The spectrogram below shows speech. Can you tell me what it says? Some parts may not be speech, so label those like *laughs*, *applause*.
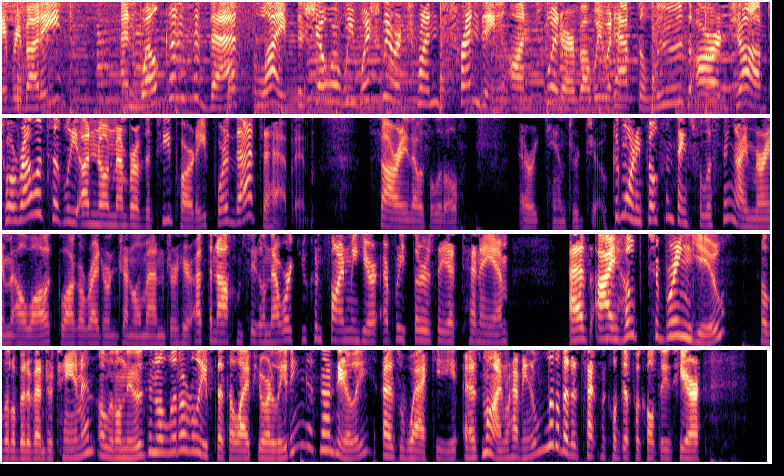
Everybody, and welcome to That's Life, the show where we wish we were trend- trending on Twitter, but we would have to lose our job to a relatively unknown member of the Tea Party for that to happen. Sorry, that was a little Eric Cantor joke. Good morning, folks, and thanks for listening. I'm Miriam L. Wallach, blogger, writer, and general manager here at the Nachum Segal Network. You can find me here every Thursday at 10 a.m. as I hope to bring you a little bit of entertainment, a little news, and a little relief that the life you are leading is not nearly as wacky as mine. We're having a little bit of technical difficulties here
